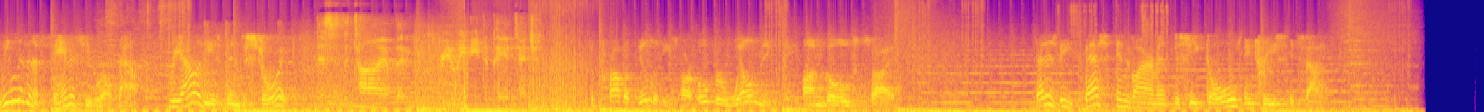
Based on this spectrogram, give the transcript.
We live in a fantasy world now. Reality has been destroyed. This is the time that you really need to pay attention. The probabilities are overwhelming on gold's side. That is the best environment to see gold increase its value.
